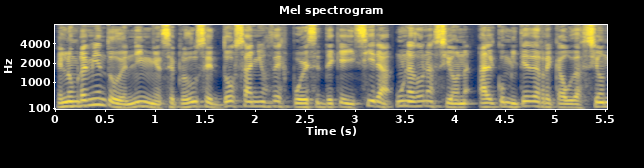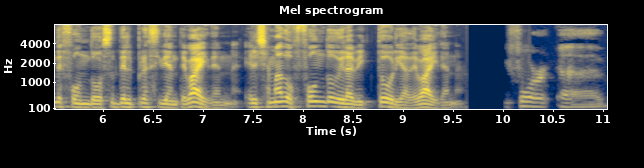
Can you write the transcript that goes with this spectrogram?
El nombramiento de Ning se produce dos años después de que hiciera una donación al Comité de Recaudación de Fondos del presidente Biden, el llamado Fondo de la Victoria de Biden. Uh,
